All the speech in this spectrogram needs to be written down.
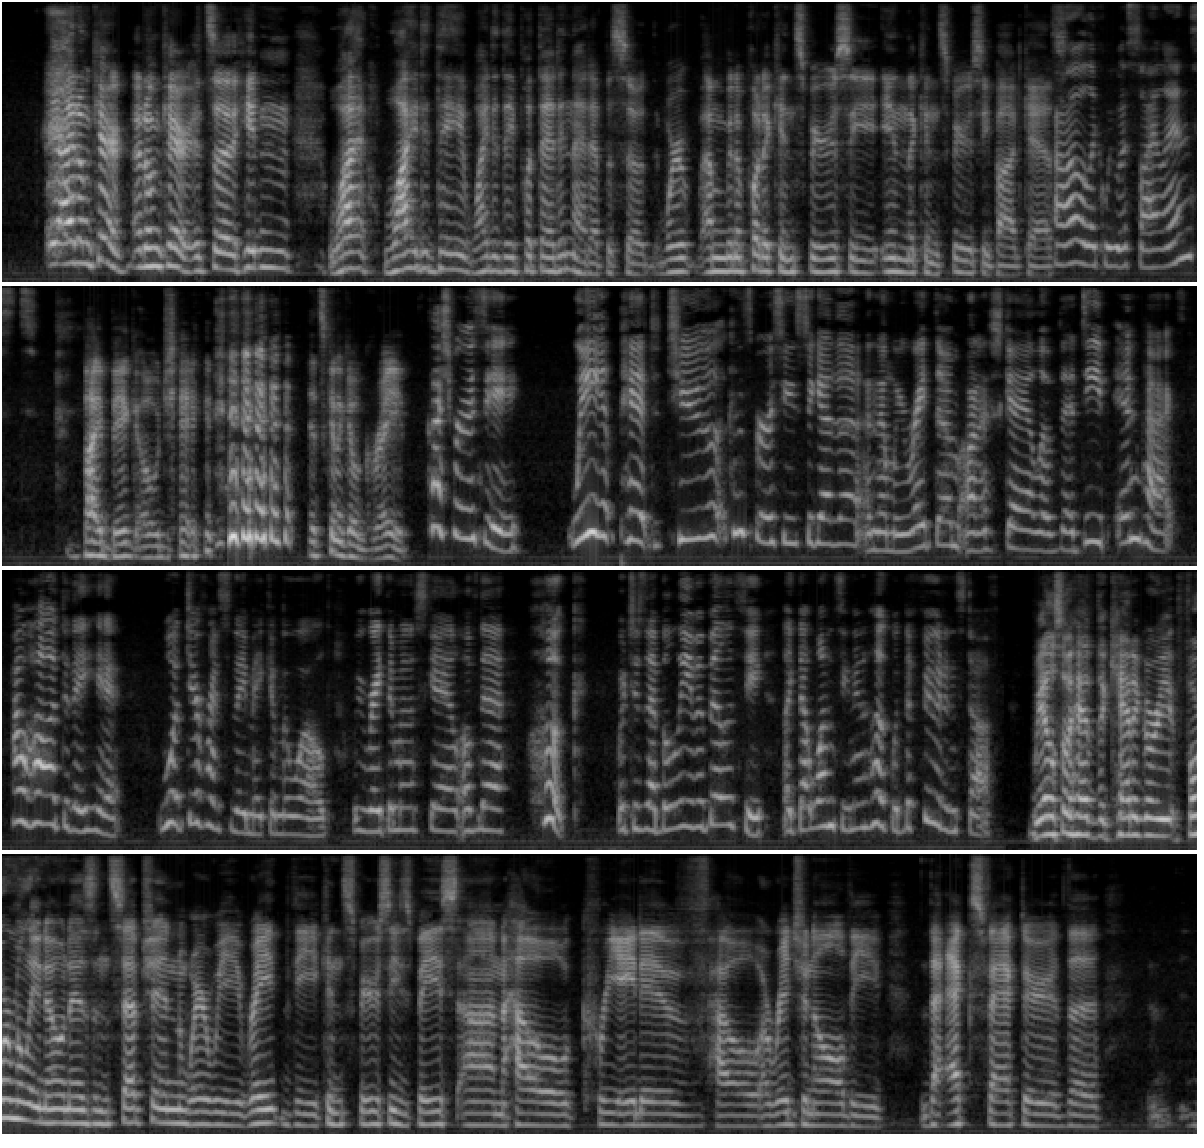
Yeah, I don't care. I don't care. It's a hidden. Why? Why did they? Why did they put that in that episode? We're. I'm gonna put a conspiracy in the conspiracy podcast Oh, like we were silenced. by Big OJ. it's gonna go great. Clashspiracy. We pit two conspiracies together and then we rate them on a scale of their deep impact. How hard do they hit? What difference do they make in the world? We rate them on a scale of their hook, which is their believability, like that one scene in Hook with the food and stuff. We also have the category formerly known as Inception, where we rate the conspiracies based on how creative, how original, the the X factor, the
